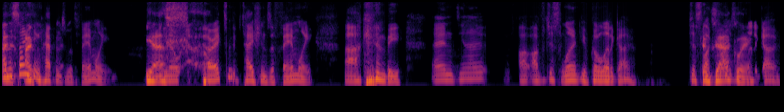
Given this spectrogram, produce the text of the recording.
And, the same I, thing happens with family. Yes. You know, our, our expectations of family uh, can be, and you know, I, have just learned you've got to let it go. Just like exactly. Frozen, let it go.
